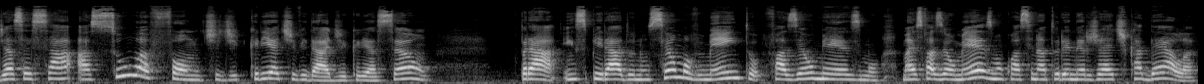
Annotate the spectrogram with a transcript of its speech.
de acessar a sua fonte de criatividade e criação para, inspirado no seu movimento, fazer o mesmo, mas fazer o mesmo com a assinatura energética dela,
